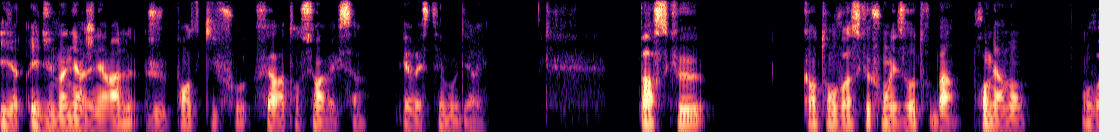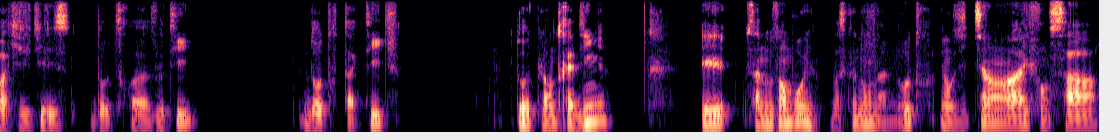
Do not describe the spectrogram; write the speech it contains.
et, et d'une manière générale, je pense qu'il faut faire attention avec ça et rester modéré. Parce que quand on voit ce que font les autres, ben, premièrement, on voit qu'ils utilisent d'autres outils, d'autres tactiques, d'autres plans de trading, et ça nous embrouille, parce que nous, on a le nôtre, et on se dit, tiens, ah, ils font ça,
